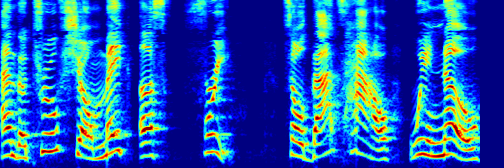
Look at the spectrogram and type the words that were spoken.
and the truth shall make us free. So that's how we know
